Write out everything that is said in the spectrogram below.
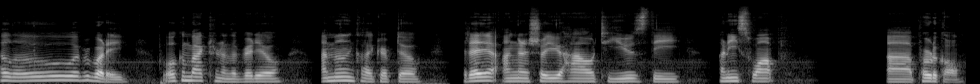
Hello everybody, welcome back to another video. I'm Melancholy Crypto. Today I'm going to show you how to use the HoneySwap uh, protocol.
